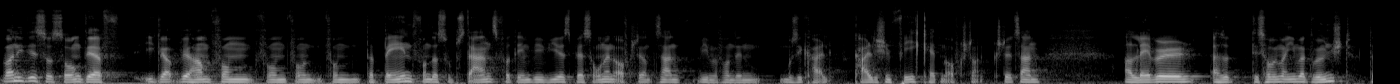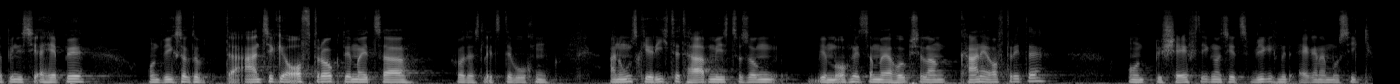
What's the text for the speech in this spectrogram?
wenn ich das so sagen darf, ich glaube, wir haben vom, vom, vom, von der Band, von der Substanz, von dem, wie wir als Personen aufgestellt sind, wie wir von den musikalischen Fähigkeiten aufgestellt sind, ein Level, also das habe ich mir immer gewünscht, da bin ich sehr happy und wie gesagt, der einzige Auftrag, den wir jetzt gerade erst letzte Woche an uns gerichtet haben, ist zu sagen, wir machen jetzt einmal ein halbes Jahr lang keine Auftritte und beschäftigen uns jetzt wirklich mit eigener Musik.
